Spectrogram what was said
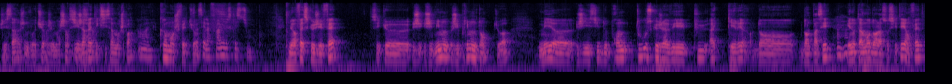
j'ai ça, j'ai une voiture, j'ai machin, si j'arrête et que si ça marche pas, Ouais. comment je fais, tu vois? Ça, c'est la fameuse question. Mais en fait, ce que j'ai fait, c'est que j'ai j'ai mis mon, j'ai pris mon temps, tu vois, mais euh, j'ai essayé de prendre tout ce que j'avais pu acquérir dans, dans le passé, Mhm. et notamment dans la société, en fait,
